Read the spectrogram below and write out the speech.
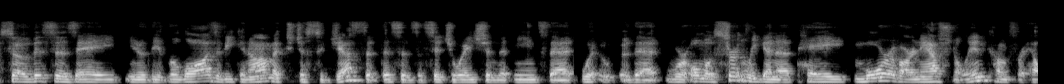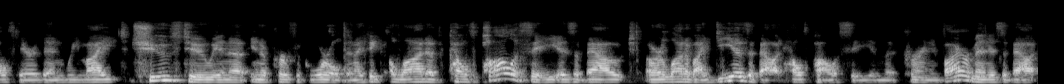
So this is a, you know, the, the laws of economics just suggest that this is a situation that means that w- that we're almost certainly going to pay more of our national income for healthcare than we might choose to in a in a perfect world. And I think a lot of health policy is about, or a lot of ideas about health policy in the current environment is about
